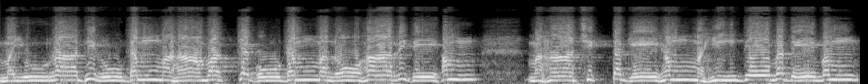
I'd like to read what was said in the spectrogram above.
మయూరాధిరూఢం మహావాక్యగూఢం మనోహారి దేహం మహాచిత్త గేహం మహీదేవ దేవం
